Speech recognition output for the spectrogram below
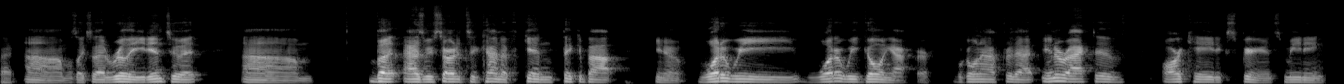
Right. Um, I was like so that really eat into it. Um, but as we started to kind of again think about you know what are we what are we going after? We're going after that interactive arcade experience meaning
